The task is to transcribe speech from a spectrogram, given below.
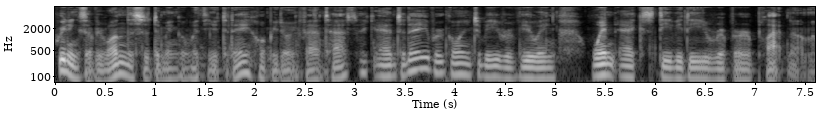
Greetings everyone, this is Domingo with you today. Hope you're doing fantastic. And today we're going to be reviewing WinX DVD Ripper Platinum.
